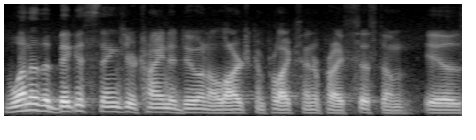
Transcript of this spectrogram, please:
One of the biggest things you're trying to do in a large complex enterprise system is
